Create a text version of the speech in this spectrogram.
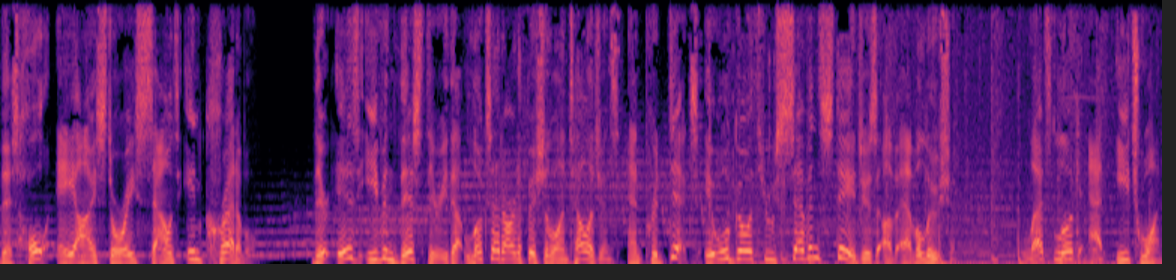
this whole AI story sounds incredible. There is even this theory that looks at artificial intelligence and predicts it will go through seven stages of evolution. Let's look at each one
